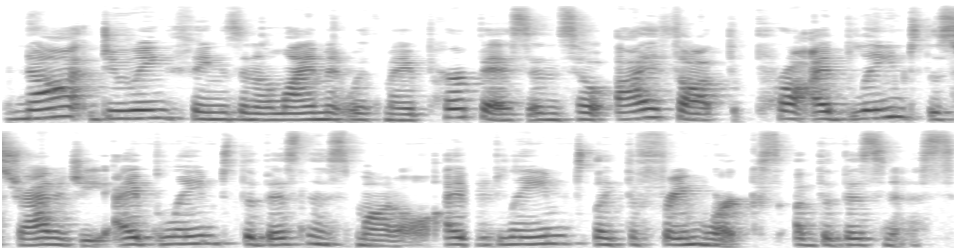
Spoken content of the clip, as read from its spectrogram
not doing things in alignment with my purpose. And so I thought the pro I blamed the strategy. I blamed the business model. I blamed like the frameworks of the business.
